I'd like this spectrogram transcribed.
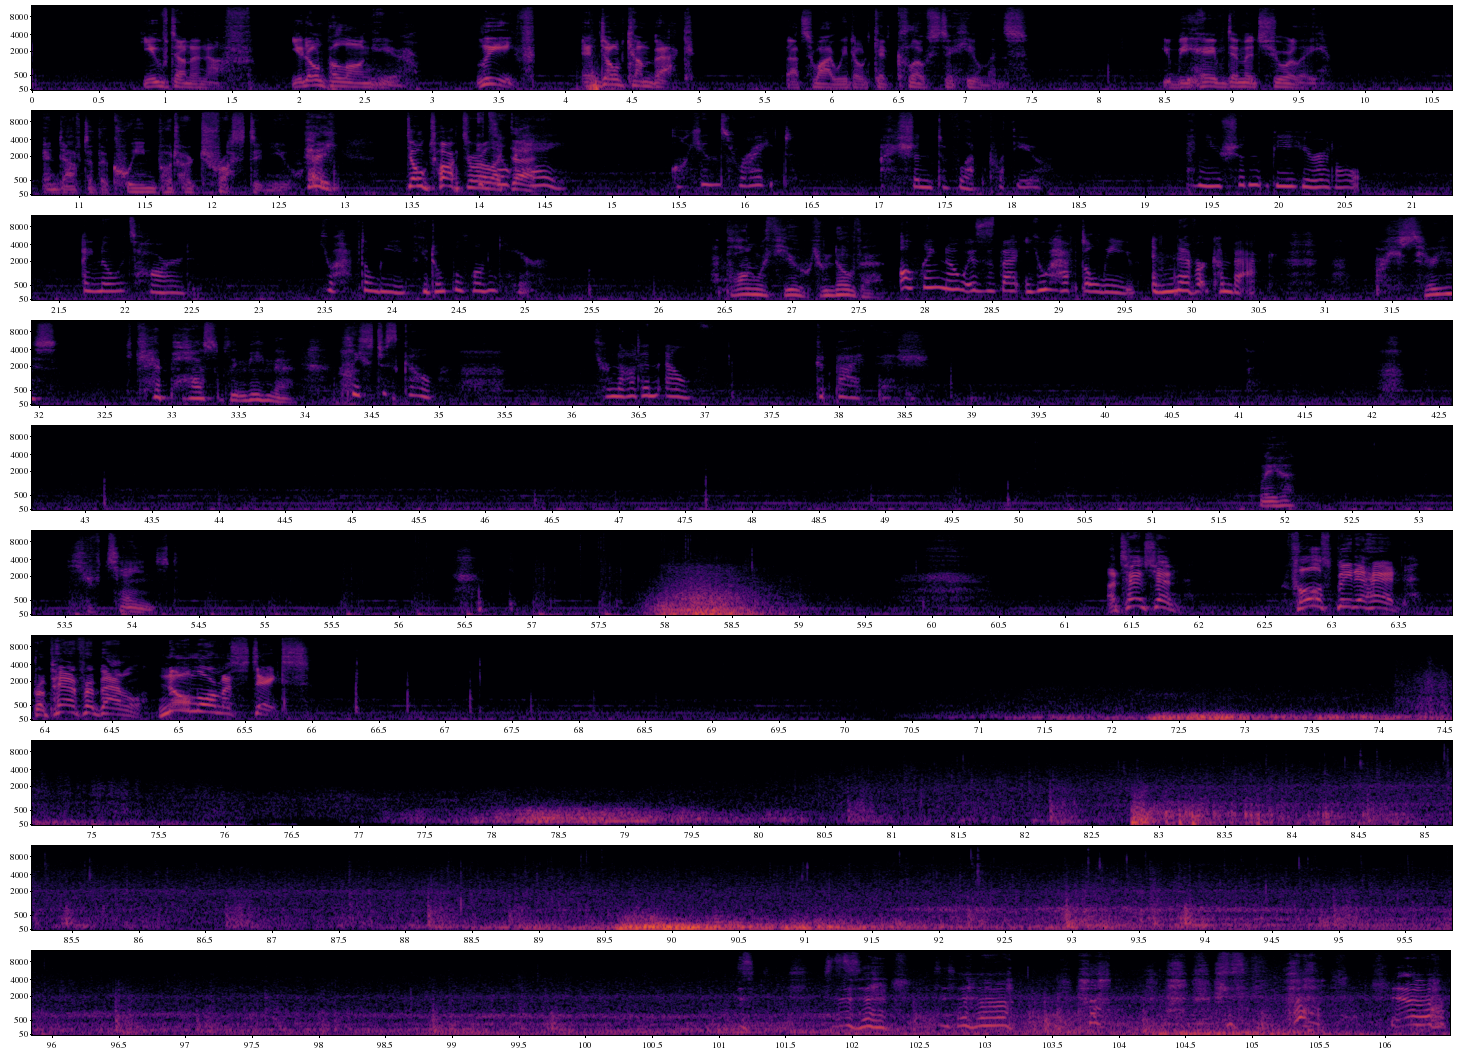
You've done enough. You don't belong here. Leave, and don't come back. That's why we don't get close to humans. You behaved immaturely. And after the Queen put her trust in you. Hey, don't talk to her it's like okay. that. Alyan's right. I shouldn't have left with you. And you shouldn't be here at all. I know it's hard. You have to leave. You don't belong here. I belong with you. You know that. All I know is that you have to leave and never come back. Are you serious? You can't possibly mean that. Please just go. You're not an elf. Goodbye, fish. Leah, you've changed. Attention! Full speed ahead. Prepare for battle. No more mistakes. Yeah.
